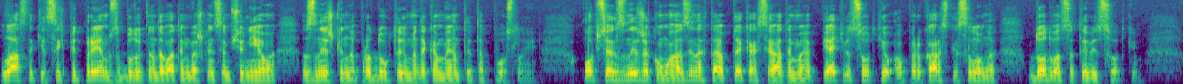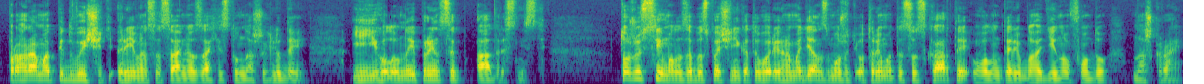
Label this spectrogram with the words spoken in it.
Власники цих підприємств будуть надавати мешканцям Чернігова знижки на продукти, медикаменти та послуги. Обсяг знижок у магазинах та аптеках сягатиме 5%, а в перукарських салонах до 20%. Програма підвищить рівень соціального захисту наших людей. Її головний принцип адресність. Тож усі малозабезпечені категорії громадян зможуть отримати соцкарти у волонтерів благодійного фонду Наш край.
